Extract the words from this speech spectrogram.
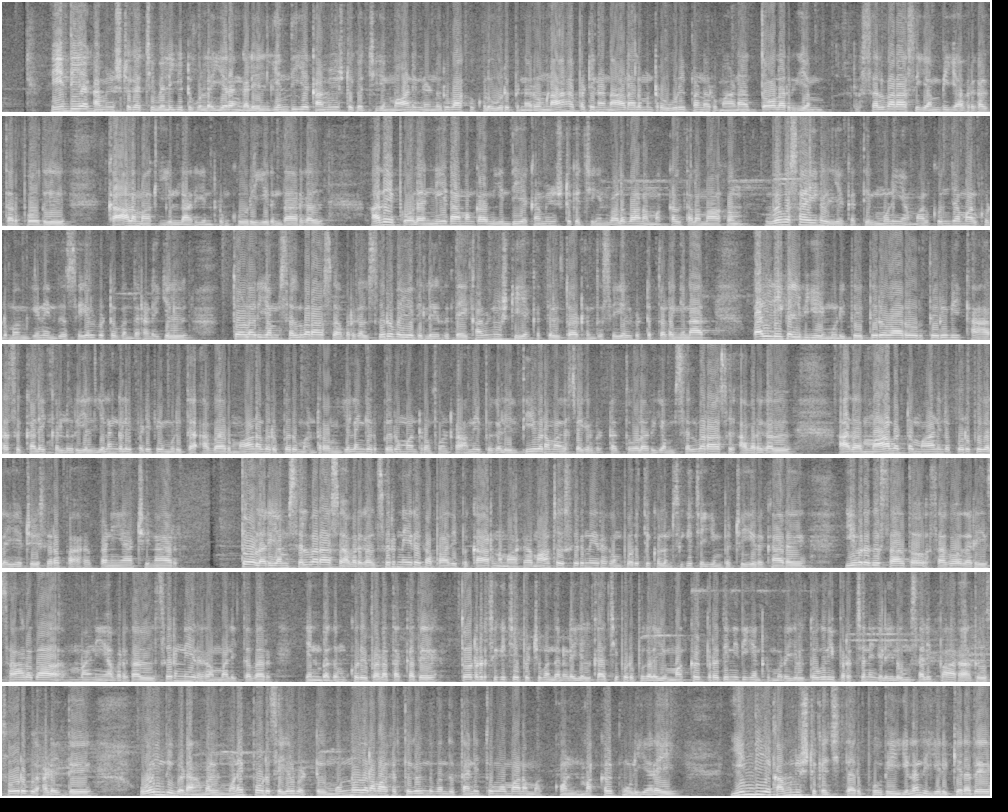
இந்திய கம்யூனிஸ்ட் கட்சி வெளியிட்டுள்ள இரங்கலில் இந்திய கம்யூனிஸ்ட் கட்சியின் மாநில நிர்வாக குழு உறுப்பினரும் நாகப்பட்டினம் நாடாளுமன்ற உறுப்பினருமான தோழர் எம். செல்வராசு எம்பி அவர்கள் தற்போது காலமாகியுள்ளார் என்றும் கூறியிருந்தார்கள். அதே போல நீடாமங்கலம் இந்திய கம்யூனிஸ்ட் கட்சியின் வலுவான மக்கள் தளமாகும். விவசாயிகள் இயக்கத்தில் முனியம்மாள் குஞ்சம்மாள் குடும்பம் இணைந்து செயல்பட்டு வந்த நிலையில் தோழர் எம். செல்வராசு அவர்கள் சிறு வயதிலிருந்தே கம்யூனிஸ்ட் இயக்கத்தில் தொடர்ந்து செயல்பட்டு தொடங்கினார். பள்ளி கல்வியை முடித்து திருவாரூர் திருவிக அரசு கலைக்கல்லூரியில் இளங்கலை படிப்பை முடித்த அவர் மாணவர் பெருமன்றம் இளைஞர் பெருமன்றம் போன்ற அமைப்புகளில் தீவிரமாக செயல்பட்ட தோழர் எம். செல்வராசு அவர்கள் அதன் மாவட்ட மாநில பொறுப்புகளை ஏற்றி சிறப்பாக பணியாற்றினார். தோழர் எம் செல்வராசு அவர்கள் சிறுநீரக பாதிப்பு காரணமாக மாற்று சிறுநீரகம் பொருத்திக்கொள்ளும் சிகிச்சையும் பெற்று இருக்காரு இவரது சகோ சகோதரி சாரதா மணி அவர்கள் சிறுநீரகம் அளித்தவர் என்பதும் குறிப்பிடத்தக்கது. தொடர் சிகிச்சை பெற்று வந்த நிலையில் கட்சி பொறுப்புகளையும் மக்கள் பிரதிநிதி என்ற முறையில் தொகுதி பிரச்சனைகளிலும் சலிப்பாராது சோர்வு அடைந்து ஓய்ந்து விடாமல் முனைப்போடு செயல்பட்டு முன்னுதரமாக திகழ்ந்து வந்த தனித்துவமான மக்கள் மக்கள் ஊழியரை இந்திய கம்யூனிஸ்ட் கட்சி தற்போது இழந்து இருக்கிறது.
